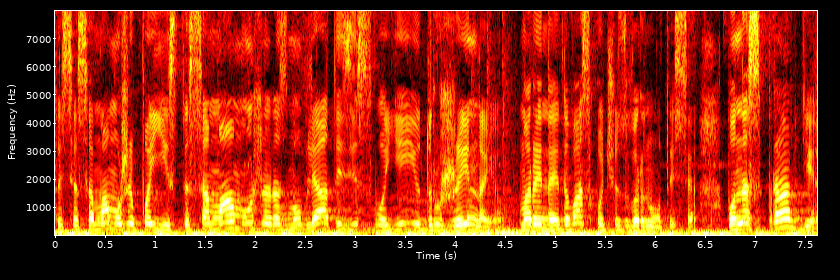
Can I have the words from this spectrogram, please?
одягнутися, сама може поїсти, сама може розмовляти зі своєю дружиною. Марина, і до вас хочу звернутися. Бо насправді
